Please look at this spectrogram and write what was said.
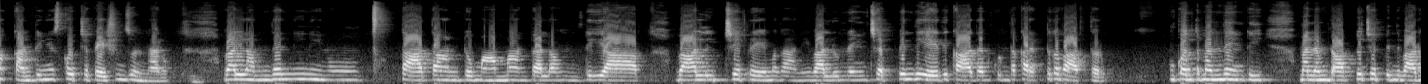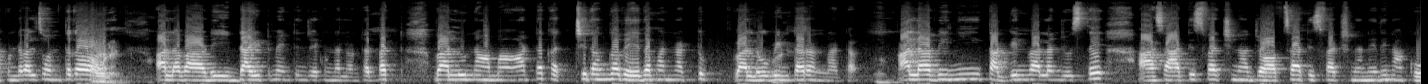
నాకు కంటిన్యూస్గా వచ్చే పేషెంట్స్ ఉన్నారు. వాళ్ళందరినీ నేను తాత అంటూ మా అమ్మ అంటూ అలా ఉండి ఆ వాళ్ళు ఇచ్చే ప్రేమ కానీ వాళ్ళు నేను చెప్పింది ఏది కాదనుకుంటా కరెక్ట్గా వాడతారు కొంతమంది ఏంటి మనం డాక్టర్ చెప్పింది వాడకుండా వాళ్ళు సొంతగా. అలా వాడి డైట్ మెయింటైన్ చేయకుండా అలా ఉంటారు బట్ వాళ్ళు నా మాట ఖచ్చితంగా వేదం అన్నట్టు వాళ్ళు వింటారనమాట అలా విని తగ్గిన వాళ్ళని చూస్తే ఆ సాటిస్ఫాక్షన్ ఆ జాబ్ సాటిస్ఫాక్షన్ అనేది నాకు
